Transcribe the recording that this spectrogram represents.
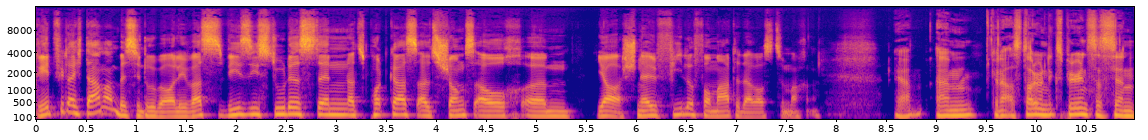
red vielleicht da mal ein bisschen drüber, Olli. Was, wie siehst du das denn als Podcast als Chance auch, ähm, ja, schnell viele Formate daraus zu machen? Ja, ähm, genau, Story und Experience, das ist ja ein,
